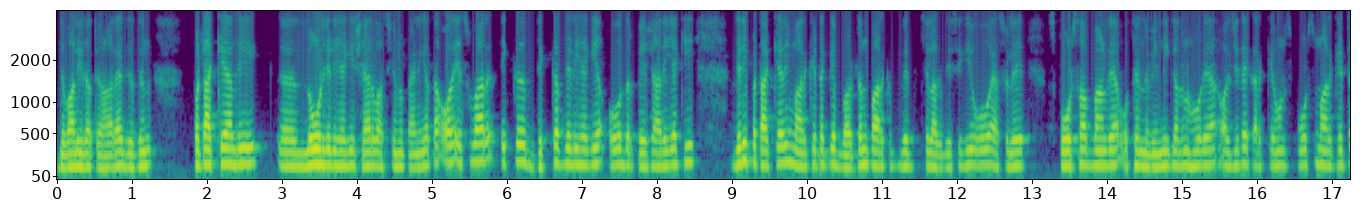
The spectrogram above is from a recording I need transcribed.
ਦੀਵਾਲੀ ਦਾ ਤਿਉਹਾਰ ਹੈ, ਜਿਸ ਦਿਨ ਪਟਾਕਿਆਂ ਦੀ ਲੋੜ ਜਿਹੜੀ ਹੈਗੀ ਸ਼ਹਿਰ ਵਾਸੀਆਂ ਨੂੰ ਪੈਣੀ ਹੈ ਤਾਂ ਔਰ ਇਸ ਵਾਰ ਇੱਕ ਦਿੱਕਤ ਜਿਹੜੀ ਹੈਗੀ ਆ ਉਹ ਦਰਪੇਸ਼ ਆ ਰਹੀ ਹੈ ਕਿ ਜਿਹੜੀ ਪਟਾਕਿਆਂ ਦੀ ਮਾਰਕੀਟ ਅੱਗੇ ਬਰਟਨ ਪਾਰਕ ਵਿੱਚ ਲੱਗਦੀ ਸੀਗੀ ਉਹ ਇਸ ਵੇਲੇ ਸਪੋਰਟਸ ਹੱਬ ਬਣ ਰਿਹਾ ਉੱਥੇ ਨਵੀਨੀਕਰਨ ਹੋ ਰਿਹਾ ਔਰ ਜਿਹਦੇ ਕਰਕੇ ਹੁਣ ਸਪੋਰਟਸ ਮਾਰਕੀਟ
